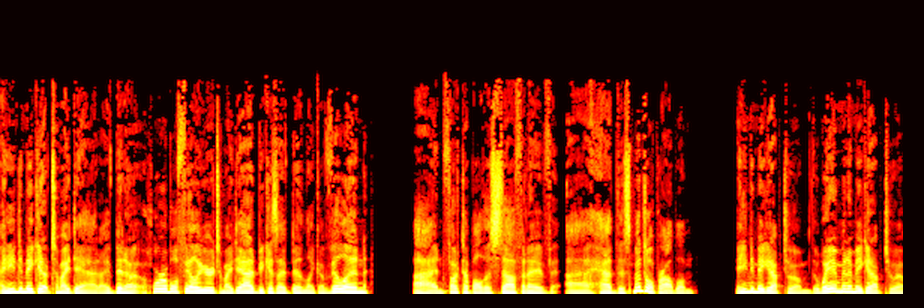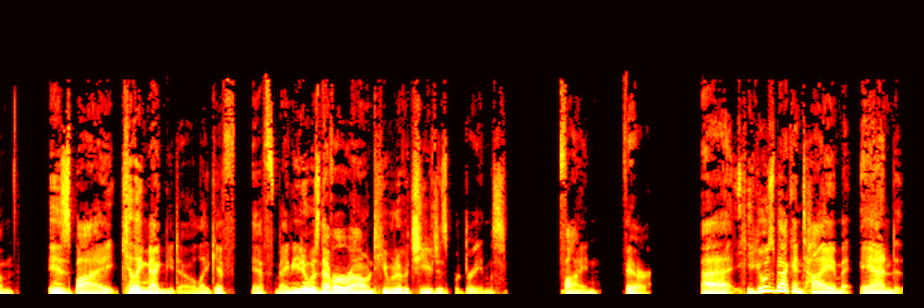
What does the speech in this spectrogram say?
i need to make it up to my dad. I've been a horrible failure to my dad because i've been like a villain uh, and fucked up all this stuff and i've uh, had this mental problem. I need to make it up to him. The way i'm going to make it up to him is by killing magneto. Like if if magneto was never around he would have achieved his dreams. Fine. Fair uh he goes back in time and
